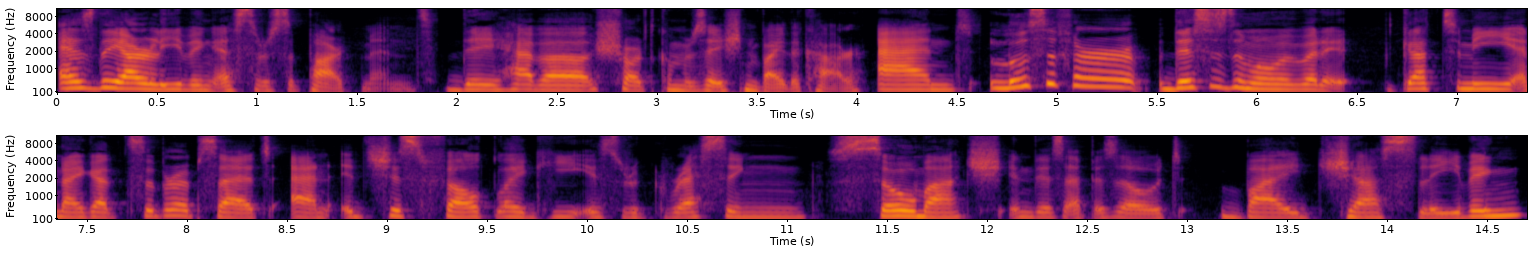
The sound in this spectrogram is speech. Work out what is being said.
as they are leaving Esther's apartment, they have a short conversation by the car. And Lucifer, this is the moment when it got to me and I got super upset. And it just felt like he is regressing so much in this episode by just leaving.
